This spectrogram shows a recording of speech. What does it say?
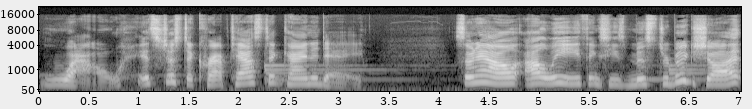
wow, it's just a craptastic kind of day. So now Ali thinks he's Mr. Big Shot.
